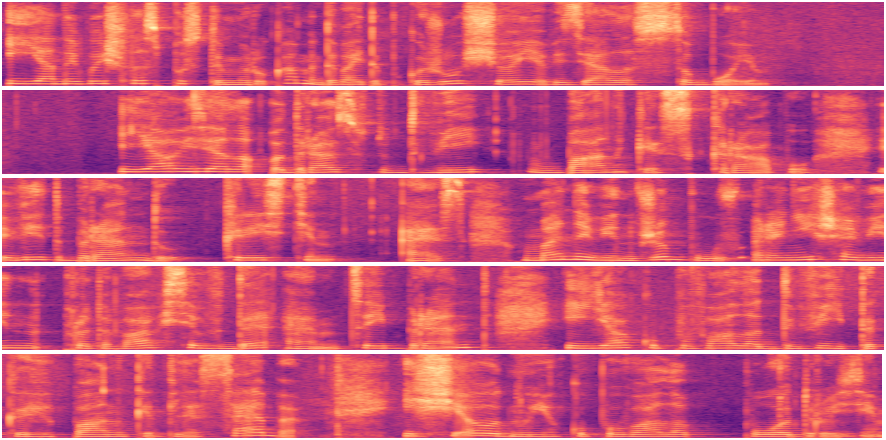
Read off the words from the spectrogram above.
І я не вийшла з пустими руками. Давайте покажу, що я взяла з собою. Я взяла одразу дві банки скрабу від бренду Крістін S. У мене він вже був. Раніше він продавався в DM, цей бренд, і я купувала дві таких банки для себе, і ще одну я купувала подрузі.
